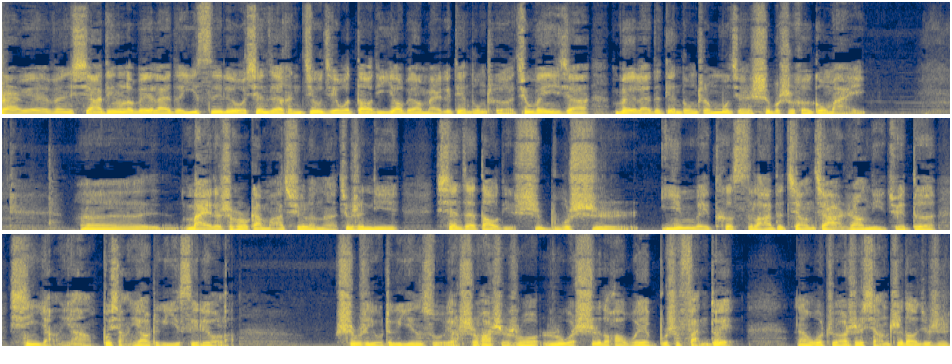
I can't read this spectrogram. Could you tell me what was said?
十二月份下定了未来的 E C 六，现在很纠结，我到底要不要买个电动车？就问一下，未来的电动车目前适不适合购买？呃，买的时候干嘛去了呢？就是你现在到底是不是因为特斯拉的降价让你觉得心痒痒，不想要这个 E C 六了？是不是有这个因素？要实话实说，如果是的话，我也不是反对。那我主要是想知道，就是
